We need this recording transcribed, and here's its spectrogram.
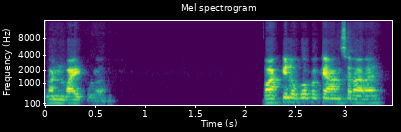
one by twelve बाकी लोगों का क्या आंसर आ रहा है?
